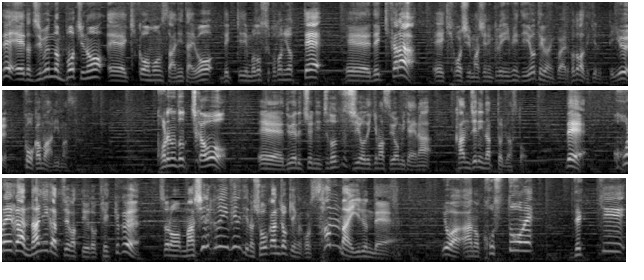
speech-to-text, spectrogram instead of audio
で、えっ、ー、と、自分の墓地の、えー、機皇モンスター2体をデッキに戻すことによって、えー、デッキから、えー、機皇神マシニクルインフィニティを手札に加えることができるっていう効果もあります。これのどっちかを、えー、デュエル中に一度ずつ使用できますよみたいな感じになっておりますと。で、これが何が強いかっていうと、結局、そのマシリクルインフィニティの召喚条件がこれ3枚いるんで、要は、あの、コストをね、デッキ、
